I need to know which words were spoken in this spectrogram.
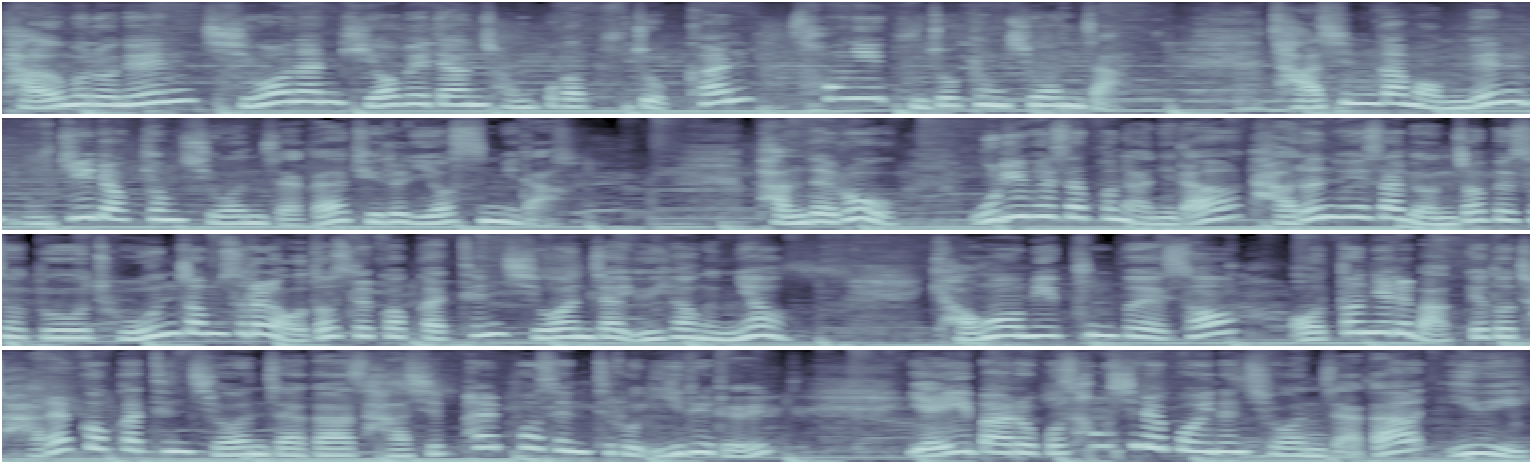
다음으로는 지원한 기업에 대한 정보가 부족한 성의 부족형 지원자, 자신감 없는 무기력형 지원자가 뒤를 이었습니다. 반대로 우리 회사뿐 아니라 다른 회사 면접에서도 좋은 점수를 얻었을 것 같은 지원자 유형은요. 경험이 풍부해서 어떤 일을 맡겨도 잘할 것 같은 지원자가 48%로 1위를, 예의 바르고 성실해 보이는 지원자가 2위,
